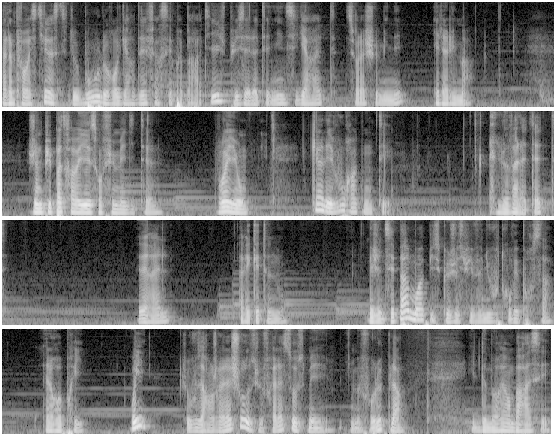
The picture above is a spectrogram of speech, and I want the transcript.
Madame Forestier restait debout, le regardait faire ses préparatifs, puis elle atteignit une cigarette sur la cheminée et l'alluma. Je ne puis pas travailler sans fumer, dit-elle. Voyons, qu'allez-vous raconter? Elle leva la tête vers elle avec étonnement. Mais je ne sais pas, moi, puisque je suis venu vous trouver pour ça. Elle reprit. Oui, je vous arrangerai la chose, je ferai la sauce, mais il me faut le plat. Il demeurait embarrassé.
